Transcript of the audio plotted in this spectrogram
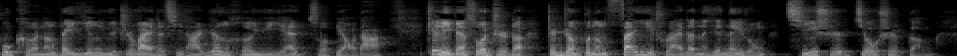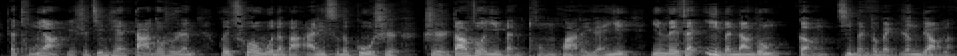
不可能被英语之外的其他任何语言所表达。这里边所指的真正不能翻译出来的那些内容，其实就是梗。这同样也是今天大多数人会错误地把爱丽丝的故事只当做一本童话的原因，因为在译本当中梗基本都被扔掉了。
